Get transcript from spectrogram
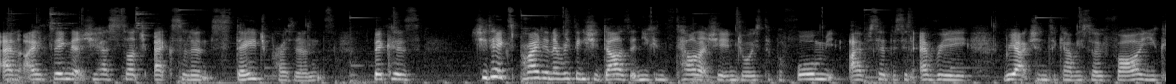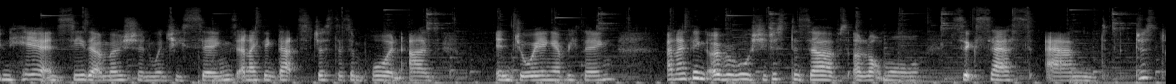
and I think that she has such excellent stage presence because she takes pride in everything she does and you can tell that she enjoys to perform. I've said this in every reaction to Cami so far. You can hear and see the emotion when she sings and I think that's just as important as enjoying everything. And I think overall she just deserves a lot more success and just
